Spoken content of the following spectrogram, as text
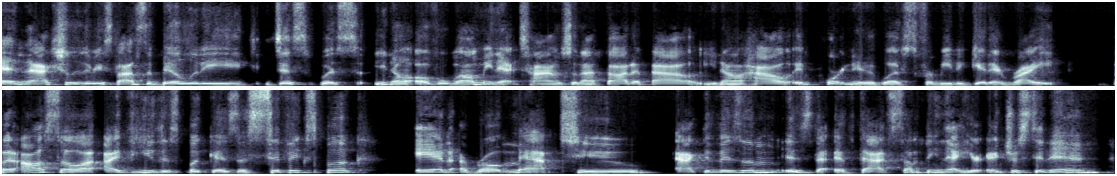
And actually, the responsibility just was, you know, overwhelming at times when I thought about, you know, how important it was for me to get it right. But also, I view this book as a civics book and a roadmap to activism. Is that if that's something that you're interested in,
